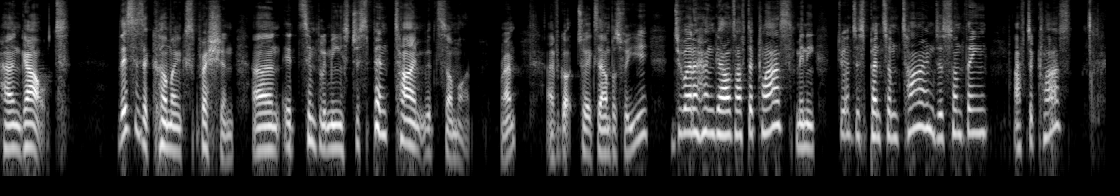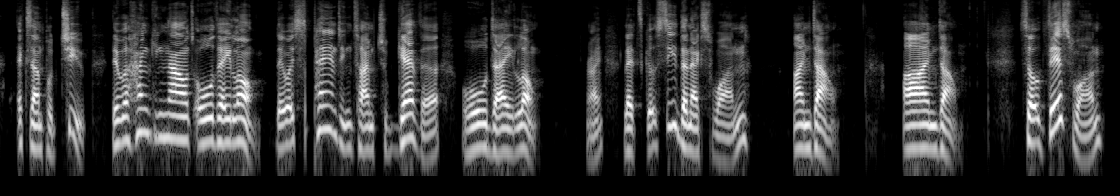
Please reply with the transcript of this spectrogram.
Hang out. This is a common expression and it simply means to spend time with someone, right? I've got two examples for you. Do you want to hang out after class? Meaning, do you want to spend some time, do something after class. Example 2. They were hanging out all day long. They were spending time together all day long. Right? Let's go see the next one. I'm down. I'm down. So this one,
